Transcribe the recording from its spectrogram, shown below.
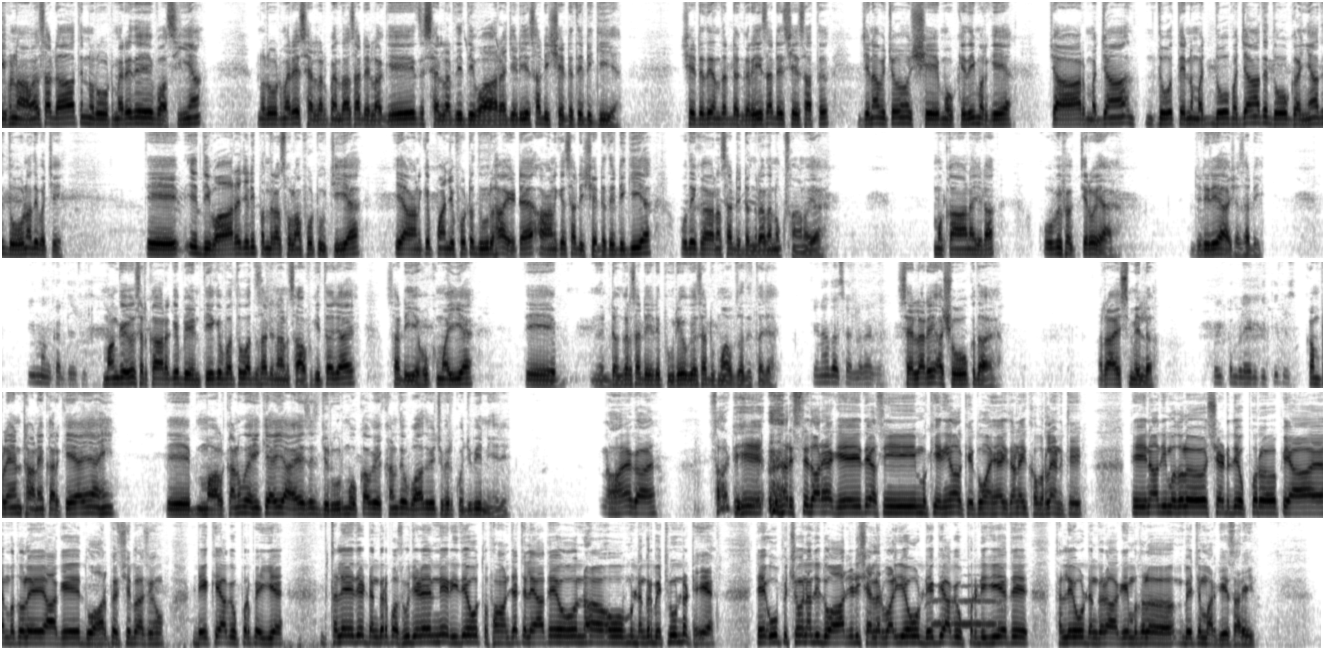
ਸ਼ਰੀਫ ਨਾਮ ਹੈ? ਸਾਡਾ ਤੇ ਨਰੋਟ ਮਹਿਰੇ ਦੇ ਵਾਸੀ ਆ। ਨਰੋਟ ਮਹਿਰੇ ਸੈਲਰ ਪੈਂਦਾ ਸਾਡੇ ਲਾਗੇ ਤੇ ਸੈਲਰ ਦੀ ਦੀਵਾਰ ਹੈ ਜਿਹੜੀ ਇਹ ਸਾਡੀ ਸ਼ੈੱਡ ਤੇ ਡਿੱਗੀ ਹੈ। ਸ਼ੈੱਡ ਦੇ ਅੰਦਰ ਡੰਗਰ ਹੀ ਸਾਡੇ 6-7 ਜਿਨ੍ਹਾਂ ਵਿੱਚੋਂ 6 ਮੌਕੇ ਦੇ ਹੀ ਮਰ ਗਏ ਆ। ਚਾਰ ਮੱਝਾਂ, ਦੋ, ਤਿੰਨ ਮੱਝ, ਦੋ ਮੱਝਾਂ ਤੇ ਦੋ ਗਾਈਆਂ ਤੇ ਦੋ ਉਹਨਾਂ ਦੇ ਬੱਚੇ। ਤੇ ਇਹ ਦੀਵਾਰ ਹੈ ਜਿਹੜੀ 15-16 ਫੁੱਟ ਉੱਚੀ ਹੈ। ਇਹ ਆਣ ਕੇ 5 ਫੁੱਟ ਦੂਰ ਹਾਈਟ ਹੈ। ਆਣ ਕੇ ਸਾਡੀ ਸ਼ੈੱਡ ਤੇ ਡਿੱਗੀ ਹੈ। ਉਹਦੇ ਕਾਰਨ ਸਾਡੇ ਡੰਗਰਾਂ ਦਾ ਨੁਕਸਾਨ ਹੋਇਆ ਹੈ। ਮਕਾਨ ਹੈ ਜਿਹੜਾ ਉਹ ਵੀ ਫ੍ਰੈਕਚਰ ਹੋਇਆ ਹੈ। ਜਿਹੜੀ ਰਿਹਾਇਸ਼ ਹੈ ਸਾਡੀ। ਕੀ ਮੰਗ ਕਰਦੇ ਹੋ ਤੁਸੀਂ? ਮੰਗ ਇਹੋ ਸਰਕਾਰ ਅੱਗੇ ਬੇਨਤੀ ਹੈ ਕਿ ਵੱਧ ਤੋਂ ਵੱਧ ਸਾਡੇ ਨਾਲ ਇਨਸਾਫ ਕੀਤਾ ਜਾਏ। ਸਾਡੀ ਇਹੋ ਕਮਾਈ ਹੈ ਤੇ ਡੰਗਰ ਸਾਡੇ ਜਿਹੜੇ ਪੂਰੇ ਹੋ ਗਏ ਸਾਨੂੰ ਮੁਆਵਜ਼ਾ ਦਿੱਤਾ ਜਾਏ। ਕਿਹਨਾਂ ਦਾ ਸੈਲਰ ਹੈਗਾ? ਸੈਲਰ ਇਹ ਅਸ਼ੋਕ ਦਾ ਹੈ। Rice mill. ਕੋਈ ਕੰਪਲੇਨ ਕੀਤੀ ਤੁਸੀਂ? ਕੰਪਲੇਨ ਥਾਣੇ ਕਰਕੇ ਆਏ ਹਾਂ ਅਸੀਂ ਤੇ ਮਾਲਕਾਂ ਨੂੰ ਵੀ ਅਸੀਂ ਕਿਹਾ ਸੀ ਆਏ ਸੀ ਜ਼ਰੂਰ ਮੌਕਾ ਵੇਖਣ ਤੇ ਬਾਅਦ ਵਿੱਚ ਫਿਰ ਕੁਝ ਵੀ ਨਹੀਂ ਹੈ ਜੀ। ਨਾ ਹੈਗਾ। ਸਾਡੇ ਰਿਸ਼ਤੇਦਾਰ ਹੈਗੇ ਤੇ ਅਸੀਂ ਮਕੇਰੀਆਂ ਹਲਕੇ ਤੋਂ ਆਏ ਆ ਇਥਾਂ ਦੀ ਖਬਰ ਲੈਣ ਤੇ। ਤੇ ਇਹਨਾਂ ਦੀ ਮਤਲਬ ਸ਼ੈੱਡ ਦੇ ਉੱਪਰ ਪਿਆ ਹੈ, ਮਤਲਬ ਇਹ ਆ ਕੇ ਦੁਆਰ ਪਿੱਛੇ ਪਾਸਿਓਂ, ਡੇਕ ਕੇ ਆ ਕੇ ਉੱਪਰ ਪਈ ਹੈ। ਥੱਲੇ ਇਹਦੇ ਡੰਗਰ ਪਸ਼ੂ ਜਿਹੜੇ ਨੇਰੀ ਦੇ, ਉਹ ਤੂਫਾਨ ਜਿਹਾ ਚੱਲਿਆ ਤੇ ਉਹ ਉਹ ਡੰਗਰ ਵਿੱਚ ਨੂੰ ਨੱਠੇ ਹੈ ਤੇ ਉਹ ਪਿੱਛੋਂ ਇਹਨਾਂ ਦੀ ਦੁਆਰ ਜਿਹੜੀ ਸ਼ੈਲਰ ਵਾਲੀ ਹੈ, ਉਹ ਡਿੱਗ ਕੇ ਆ ਕੇ ਉੱਪਰ ਡਿੱਗੀ ਹੈ ਤੇ ਥੱਲੇ ਉਹ ਡੰਗਰ ਆ ਕੇ ਮਤਲਬ ਵਿੱਚ ਮਰ ਗਏ ਸਾਰੇ।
